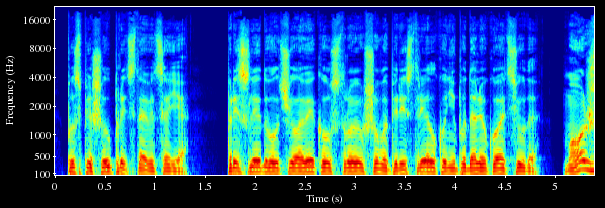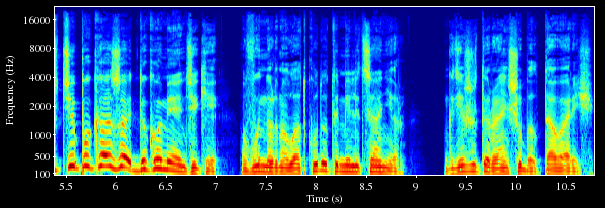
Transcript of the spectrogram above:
— поспешил представиться я. Преследовал человека, устроившего перестрелку неподалеку отсюда. «Можете показать документики?» — вынырнул откуда-то милиционер. «Где же ты раньше был, товарищ?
